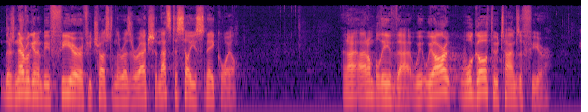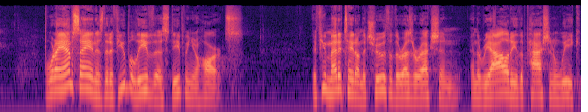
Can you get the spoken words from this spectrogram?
there's never going to be fear if you trust in the resurrection. That's to sell you snake oil. And I, I don't believe that. We, we are, we'll go through times of fear. But what I am saying is that if you believe this deep in your hearts, if you meditate on the truth of the resurrection and the reality of the Passion Week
